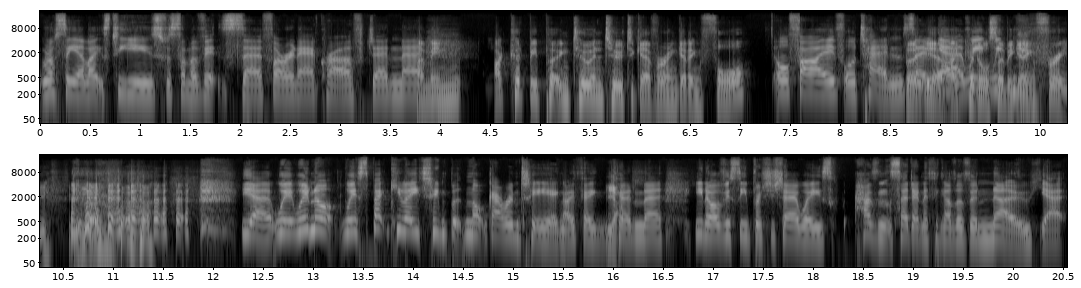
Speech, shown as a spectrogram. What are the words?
Rossiya likes to use for some of its uh, foreign aircraft. And uh, I mean. I could be putting two and two together and getting four or five or ten. But so yeah, yeah I could we, also we... be getting free. You know. yeah, we're we're not we're speculating but not guaranteeing. I think, yeah. and uh, you know, obviously British Airways hasn't said anything other than no yet.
